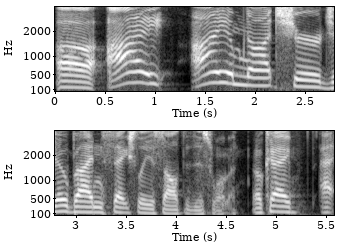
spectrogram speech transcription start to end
uh, I I am not sure Joe Biden sexually assaulted this woman. Okay, I, I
